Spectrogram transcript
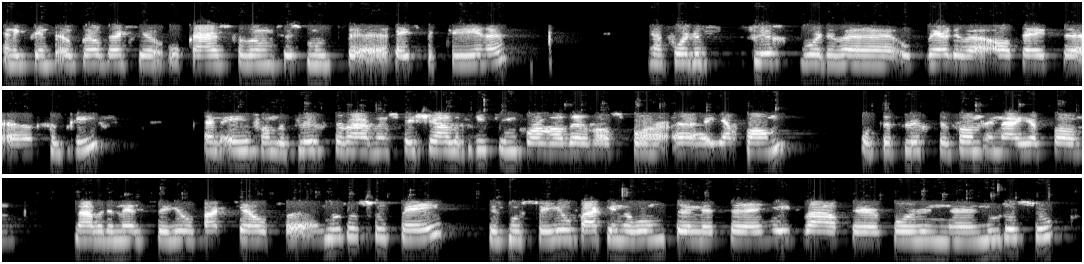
En ik vind ook wel dat je elkaars gewoontes moet eh, respecteren. Voor de vlucht worden we, werden we altijd eh, gebriefd. En een van de vluchten waar we een speciale briefing voor hadden was voor eh, Japan. Op de vluchten van en naar Japan namen de mensen heel vaak zelf uh, noedelsoep mee. Dus moesten heel vaak in de ronde met heet water voor hun noedelsoep.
